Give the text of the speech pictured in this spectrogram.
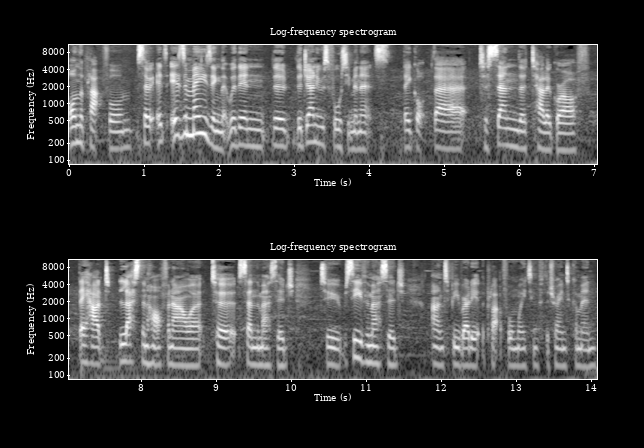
on the platform. So it's, it's amazing that within the, the journey was 40 minutes. They got there to send the telegraph. They had less than half an hour to send the message, to receive the message, and to be ready at the platform waiting for the train to come in.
